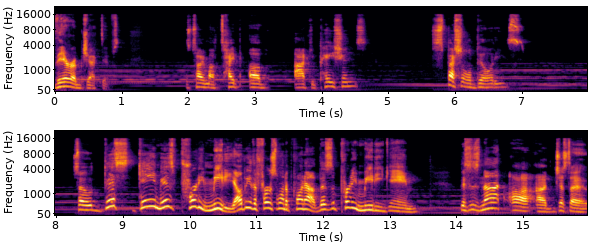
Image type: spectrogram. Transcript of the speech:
their objectives. I was talking about type of occupations, special abilities. So this game is pretty meaty. I'll be the first one to point out this is a pretty meaty game. This is not uh, uh, just a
